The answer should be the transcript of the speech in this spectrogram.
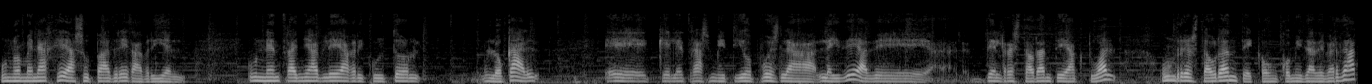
un homenaje a su padre Gabriel un entrañable agricultor local eh, que le transmitió pues la, idea de, del restaurante actual, un restaurante con comida de verdad,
